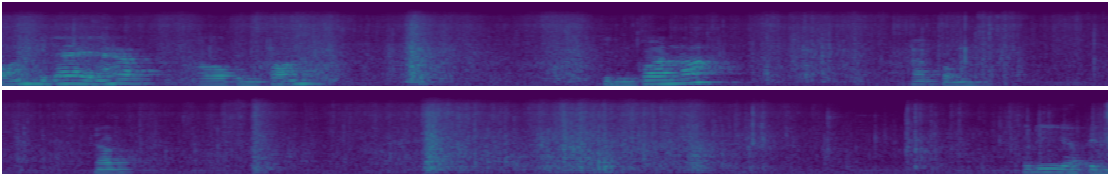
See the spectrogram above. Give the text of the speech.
ของที่ได้นะครับ เอาเป็นของกินก่อนเนาะครับผมครับก็ดีก็เป็น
